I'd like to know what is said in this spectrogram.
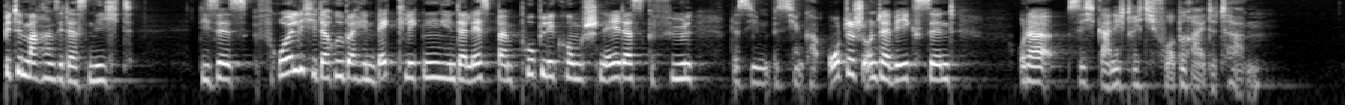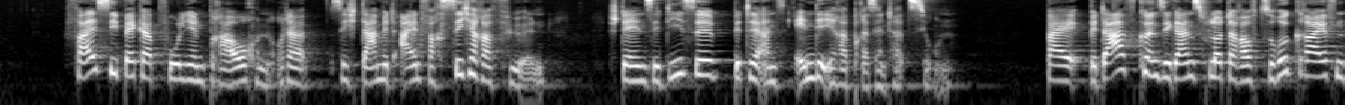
Bitte machen Sie das nicht. Dieses fröhliche darüber hinwegklicken hinterlässt beim Publikum schnell das Gefühl, dass sie ein bisschen chaotisch unterwegs sind oder sich gar nicht richtig vorbereitet haben. Falls Sie Backup-Folien brauchen oder sich damit einfach sicherer fühlen, stellen Sie diese bitte ans Ende Ihrer Präsentation. Bei Bedarf können Sie ganz flott darauf zurückgreifen,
